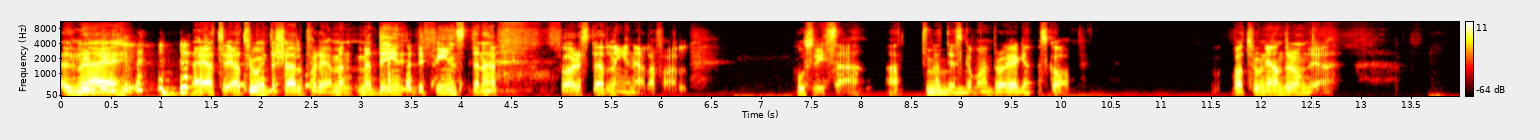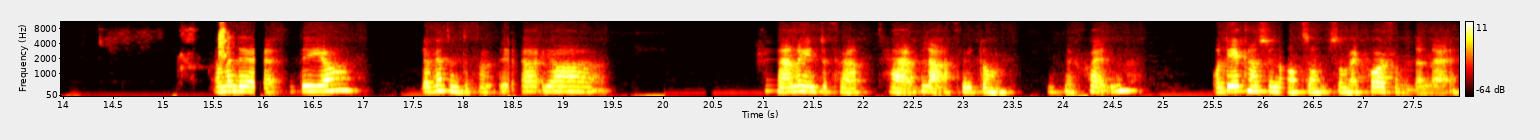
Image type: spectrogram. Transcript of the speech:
Nej, nej jag, jag, tror inte själv på det. Men, men det, det, finns den här föreställningen i alla fall hos vissa att, mm. att det ska vara en bra egenskap. Vad tror ni andra om det? Ja, men det, det jag... Jag vet inte. För, jag, jag tränar inte för att tävla, förutom mot mig själv. Och det är kanske något som, som är kvar från den där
